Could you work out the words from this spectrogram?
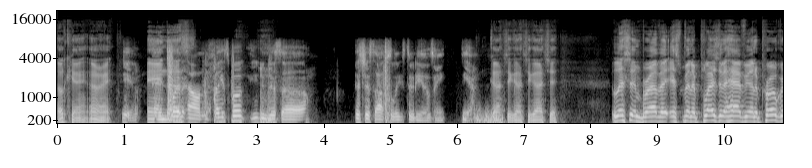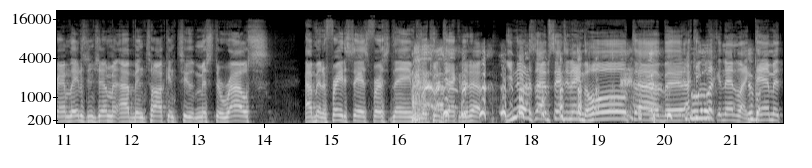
Okay, all right. Yeah. And, And, uh, Twitter, on Facebook, you can Mhm. just uh, it's just obsolete studios. Inc. Yeah. Gotcha, gotcha, gotcha. Listen, brother, it's been a pleasure to have you on the program. Ladies and gentlemen, I've been talking to Mr. Rouse, I've been afraid to say his first name because I keep jacking it up. You notice I'm saying your name the whole time, man. I keep looking at it like, damn it,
